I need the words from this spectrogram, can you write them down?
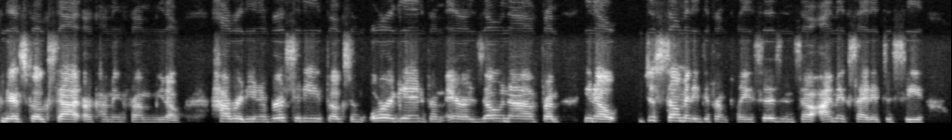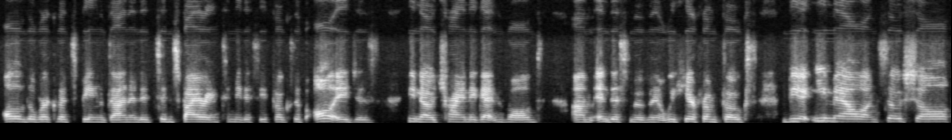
There's folks that are coming from you know howard university folks from oregon from arizona from you know just so many different places. And so i'm excited to see all of the work that's being done. And it's inspiring to me to see folks of all ages you know trying to get involved um, in this movement. We hear from folks via email on social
